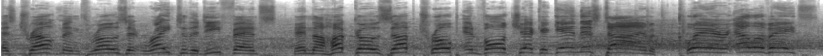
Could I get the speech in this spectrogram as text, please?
As Troutman throws it right to the defense, and the huck goes up. Trop and Volchek again. This time, Claire elevates.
